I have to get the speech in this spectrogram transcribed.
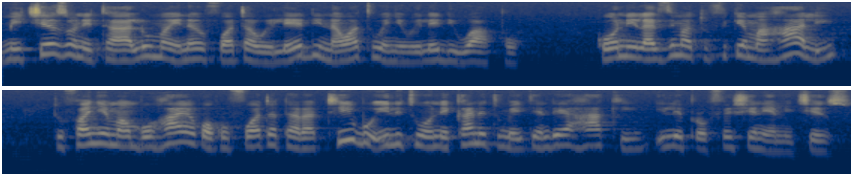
Michezo ni taaluma inayofuata weledi na watu wenye weledi wapo. Kwa ni lazima tufike mahali tufanye mambo haya kwa kufuata taratibu ili tuonekane tumeitendea haki ile profession ya michezo.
